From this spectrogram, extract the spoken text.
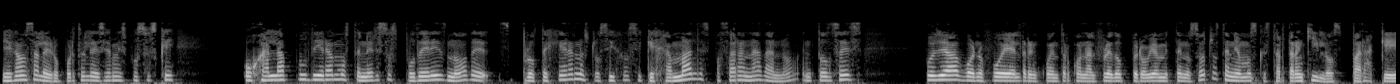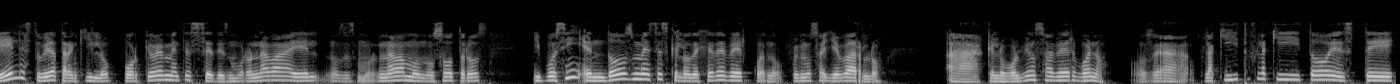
llegamos al aeropuerto y le decía a mi esposo, es que ojalá pudiéramos tener esos poderes, ¿no? De proteger a nuestros hijos y que jamás les pasara nada, ¿no? Entonces, pues ya, bueno, fue el reencuentro con Alfredo, pero obviamente nosotros teníamos que estar tranquilos para que él estuviera tranquilo, porque obviamente se desmoronaba él, nos desmoronábamos nosotros, y pues sí, en dos meses que lo dejé de ver cuando fuimos a llevarlo, a que lo volvimos a ver, bueno, o sea, flaquito, flaquito, este,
